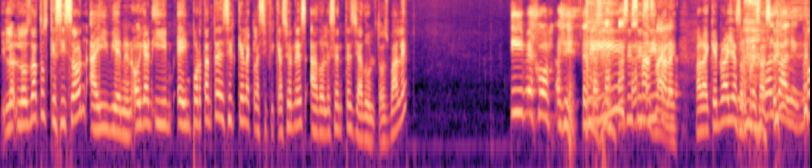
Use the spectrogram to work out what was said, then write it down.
Los datos que sí son, ahí vienen. Oigan, y e importante decir que la clasificación es adolescentes y adultos, ¿vale? Y mejor, así. Sí, sí, sí, Más sí, vale. para, para que no haya sorpresas. Más vale, ¿no?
